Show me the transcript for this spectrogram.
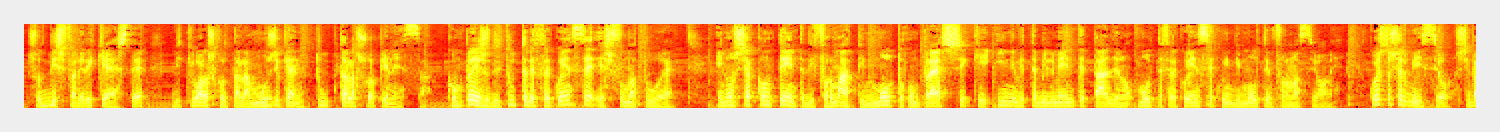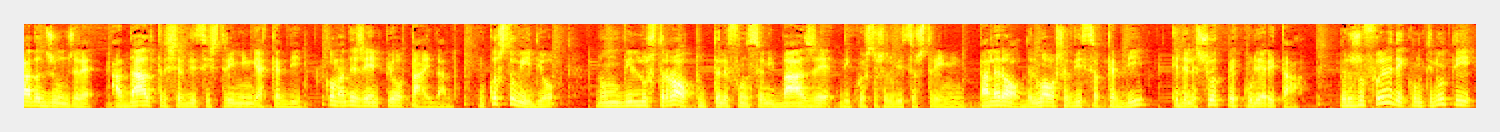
soddisfa le richieste di chi vuole ascoltare la musica in tutta la sua pienezza, compreso di tutte le frequenze e sfumature, e non si accontenta di formati molto compressi che inevitabilmente tagliano molte frequenze e quindi molte informazioni. Questo servizio si va ad aggiungere ad altri servizi streaming HD, come ad esempio Tidal. In questo video non vi illustrerò tutte le funzioni base di questo servizio streaming, parlerò del nuovo servizio HD e delle sue peculiarità. Per usufruire dei contenuti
